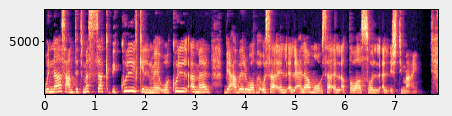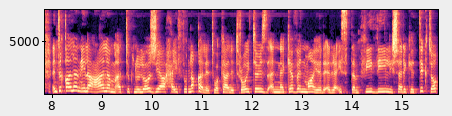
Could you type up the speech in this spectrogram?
والناس عم تتمسك بكل كلمة وكل أمل بعبر وسائل الإعلام ووسائل التواصل الاجتماعي. انتقالا إلى عالم التكنولوجيا حيث نقلت وكالة رويترز أن كيفن ماير الرئيس التنفيذي لشركة تيك توك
